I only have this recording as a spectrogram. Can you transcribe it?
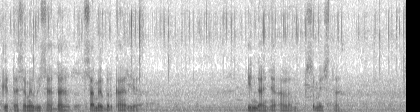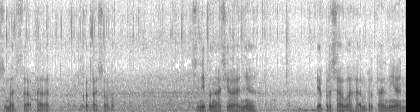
Kita sambil wisata sambil berkarya. Indahnya alam semesta Sumatera Barat kota Solo. Sini penghasilannya ya persawahan pertanian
